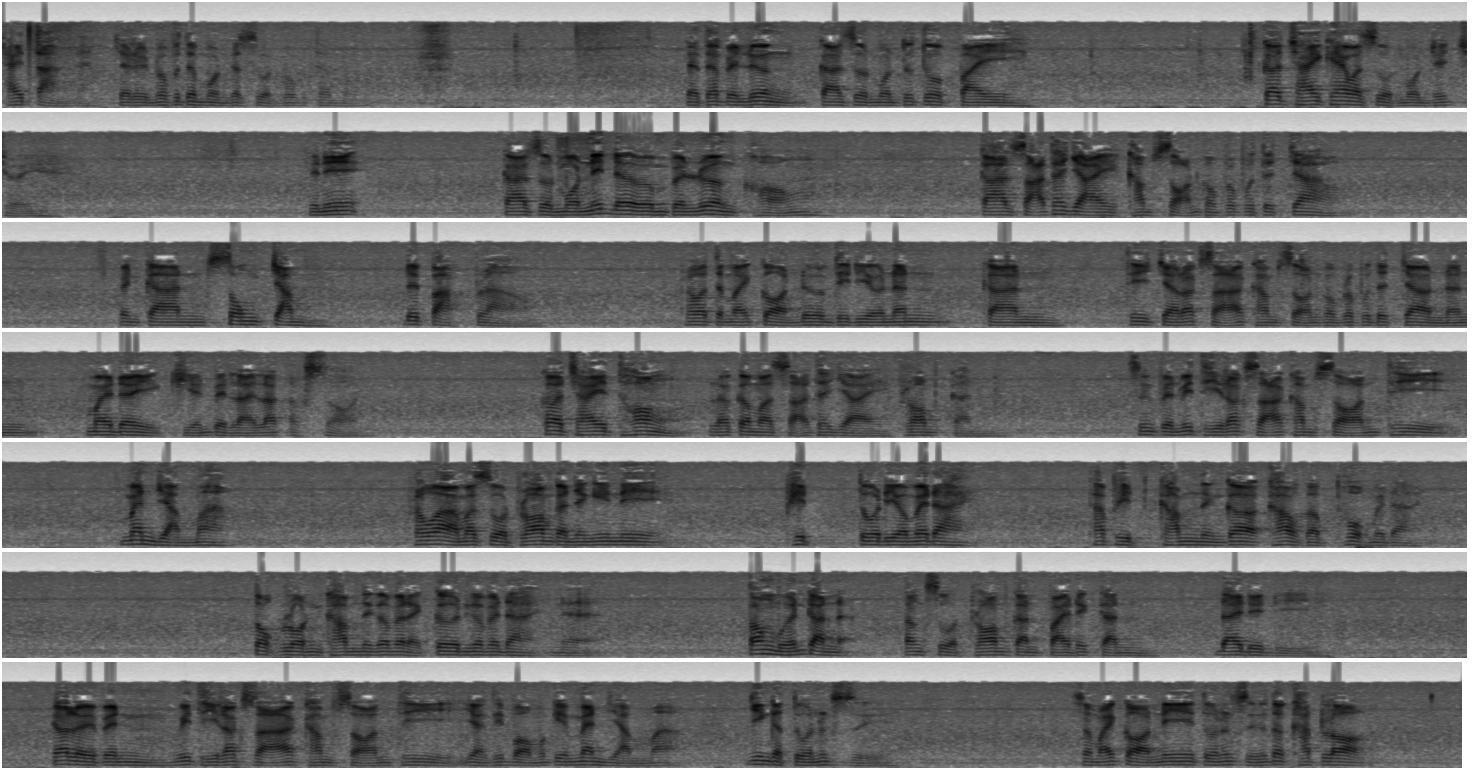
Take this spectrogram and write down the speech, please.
ใช้ต่างกันเจริญพระพุทธมนต์กับสวดพระพุทธมนต์ แต่ถ้าเป็นเรื่องการสวดมนต์ทั่วไป ก็ใช้แค่ว่าสวดมนต์เฉยๆทีนี้การสวดมนต์นี้เดิมเป็นเรื่องของการสาธยายคำสอนของพระพุทธเจ้า เป็นการทรงจำด้วยปากเปล่า เพราะว่าสมัยก่อนเดิมทีเดียวนั้นการที่จะรักษาคำสอนของพระพุทธเจ้านั้น ไม่ได้เขียนเป็นลายลักษณ์อักษร ก็ใช้ท่องแล้วก็มาสาธยายพร้อมกัน ซึ่งเป็นวิธีรักษาคำสอนที่แม่นยำมาก เพราะว่ามาสวดพร้อมกันอย่างนี้นี่ ผิดตัวเดียวไม่ได้ ถ้าผิดคำหนึ่งก็เข้ากับพวกไม่ได้ ตกหล่นคำหนึ่งก็ไม่ได้ เกินก็ไม่ได้เนี่ยต้องเหมือนกันน่ะ ต้องสวดพร้อมกันไปด้วยกันได้ได้ดี ก็เลยเป็นวิธีรักษาคำสอนที่อย่างที่บอกเมื่อกี้แม่นยำมากยิ่งกับตัวหนังสือ สมัยก่อนนี่ตัวหนังสือต้องคัดลอก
